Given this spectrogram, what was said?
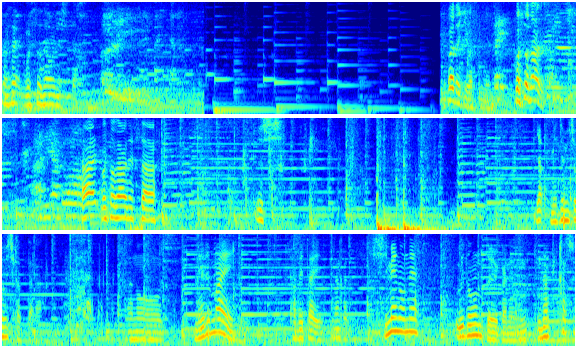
すいませんごちそうさまでした。まだ行きますね。ごちそうさまでした。ありがとうはいごちそうさまでした。よし。いやめちゃめちゃ美味しかったな。あの寝る前に食べたいなんか締めのねうどんというかね懐かし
